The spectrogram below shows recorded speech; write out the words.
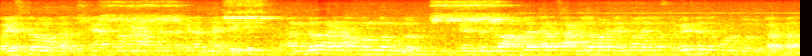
वयस्कर लोक त्याचप्रमाणे आपल्याला सगळ्यांनाच माहिती आहे की अंध आणि अपंग मुलं त्यांचं जेव्हा आपल्या घरात चांगलं बाळ जन्माला येतं सगळे त्याचं पोट कौतुक करतात.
